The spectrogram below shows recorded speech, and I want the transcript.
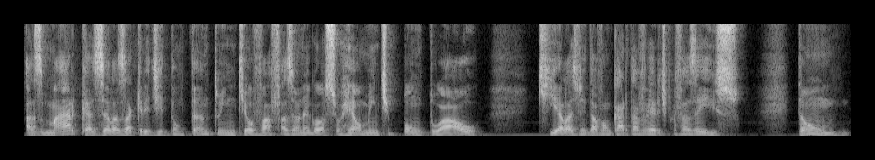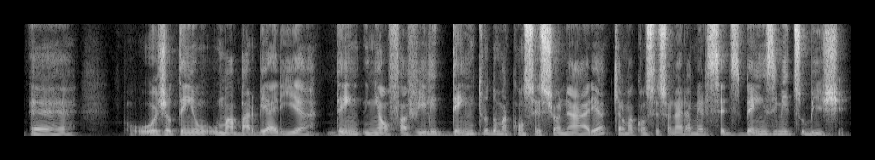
As marcas, elas acreditam tanto em que eu vá fazer um negócio realmente pontual que elas me davam carta verde para fazer isso. Então, é, hoje eu tenho uma barbearia em Alphaville dentro de uma concessionária, que é uma concessionária Mercedes-Benz e Mitsubishi.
